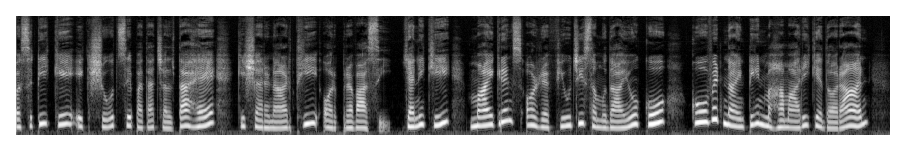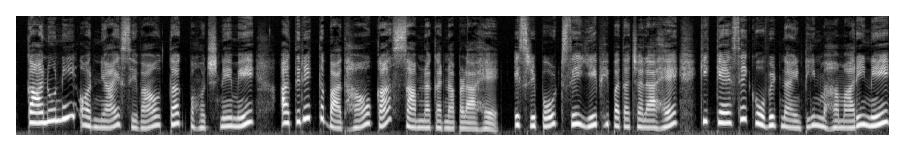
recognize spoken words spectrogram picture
University के एक शोध से पता चलता है कि शरणार्थी और प्रवासी, यानी कि माइग्रेंट्स और रेफ्यूजी समुदायों को कोविड 19 महामारी के दौरान कानूनी और न्याय सेवाओं तक पहुँचने में अतिरिक्त बाधाओं का सामना करना पड़ा है। इस रिपोर्ट से ये भी पता चला है कि कैसे कोविड 19 महामारी ने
